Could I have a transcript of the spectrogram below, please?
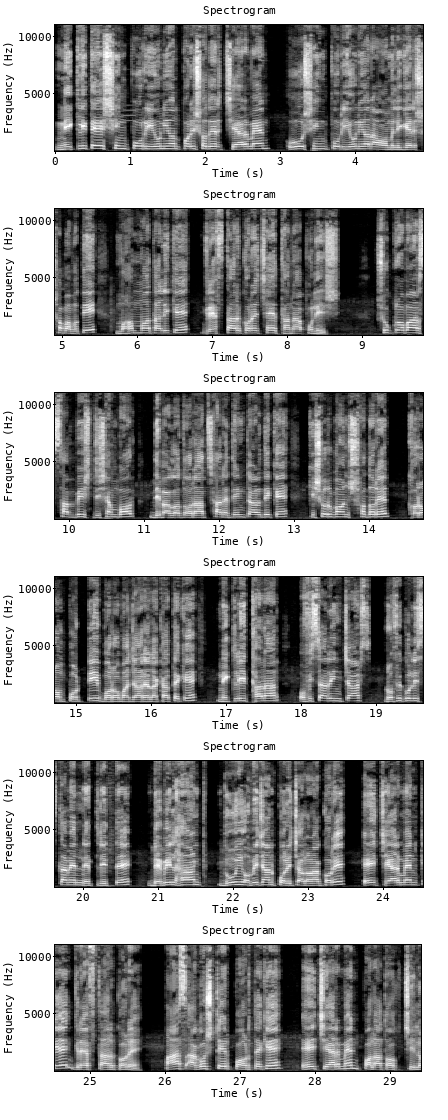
নিকলিতে Singpur union পরিষদের chairman ও Singpur union Awami লীগের সভাপতি মোহাম্মদ আলীকে গ্রেফতার করেছে থানা পুলিশ। শুক্রবার ছাব্বিশ ডিসেম্বর, দিবাগত রাত সাড়ে তিনটার দিকে কিশোরগঞ্জ সদরের খরমপট্টি বড়বাজার এলাকা থেকে নিকলি থানার অফিসার ইনচার্জ রফিকুল ইসলামের নেতৃত্বে ডেভিল হান্ট দুই অভিযান পরিচালনা করে এই চেয়ারম্যানকে গ্রেফতার করে। পাঁচ আগস্টের পর থেকে এই চেয়ারম্যান পলাতক ছিল।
